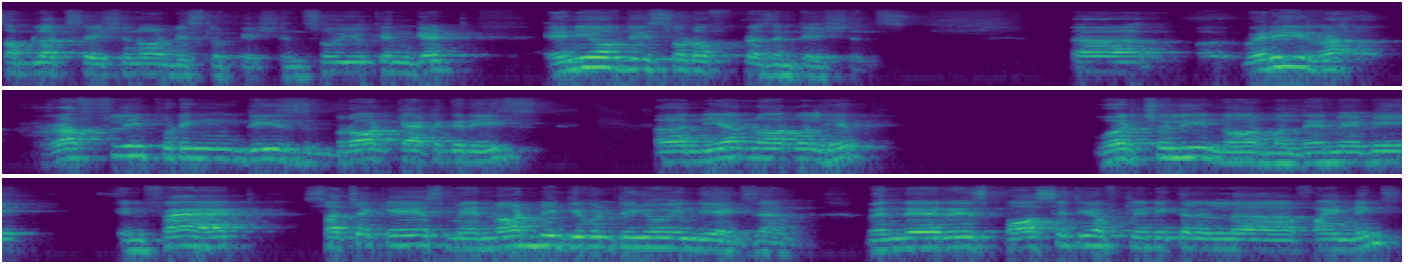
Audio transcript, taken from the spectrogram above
subluxation or dislocation. So you can get any of these sort of presentations. Uh, very roughly putting these broad categories, a near normal hip, virtually normal. There may be, in fact, such a case may not be given to you in the exam. When there is paucity of clinical uh, findings,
